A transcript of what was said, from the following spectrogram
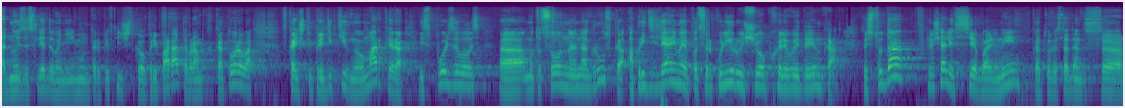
одно из исследований иммунотерапевтического препарата, в рамках которого в качестве предиктивного маркера использовалась э, мутационная нагрузка, определяемая по циркулирующей опухолевой ДНК. То есть туда включались все больные, которые с, с э,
